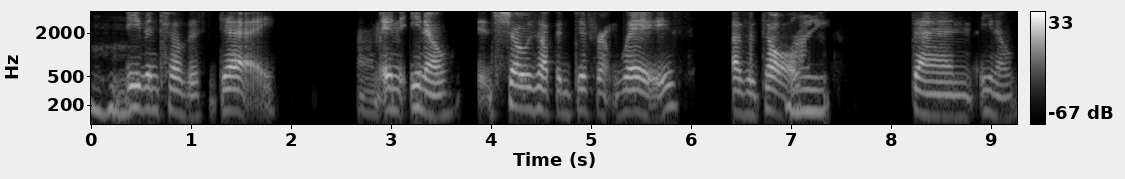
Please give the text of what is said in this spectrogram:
mm-hmm. even till this day um, and you know it shows up in different ways as adults right. than you know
